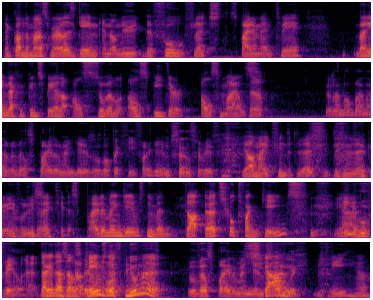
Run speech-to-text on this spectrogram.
Dan kwam de Miles Morales game en dan nu de full-fledged Spider-Man 2, waarin dat je kunt spelen als, zowel als Peter als Miles. Ja. Er zijn al bijna evenveel Spider-Man games als dat er FIFA games zijn, zo weet. Ja, maar ik vind het leuk. Het is een leuke evolutie. Krijg je de Spider-Man games nu met dat uitschot van games? Ja, In hoeveelheid. Dat je dat zelfs games durft noemen? Hoeveel Spider-Man games Schaam zijn u. er? drie, ja.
